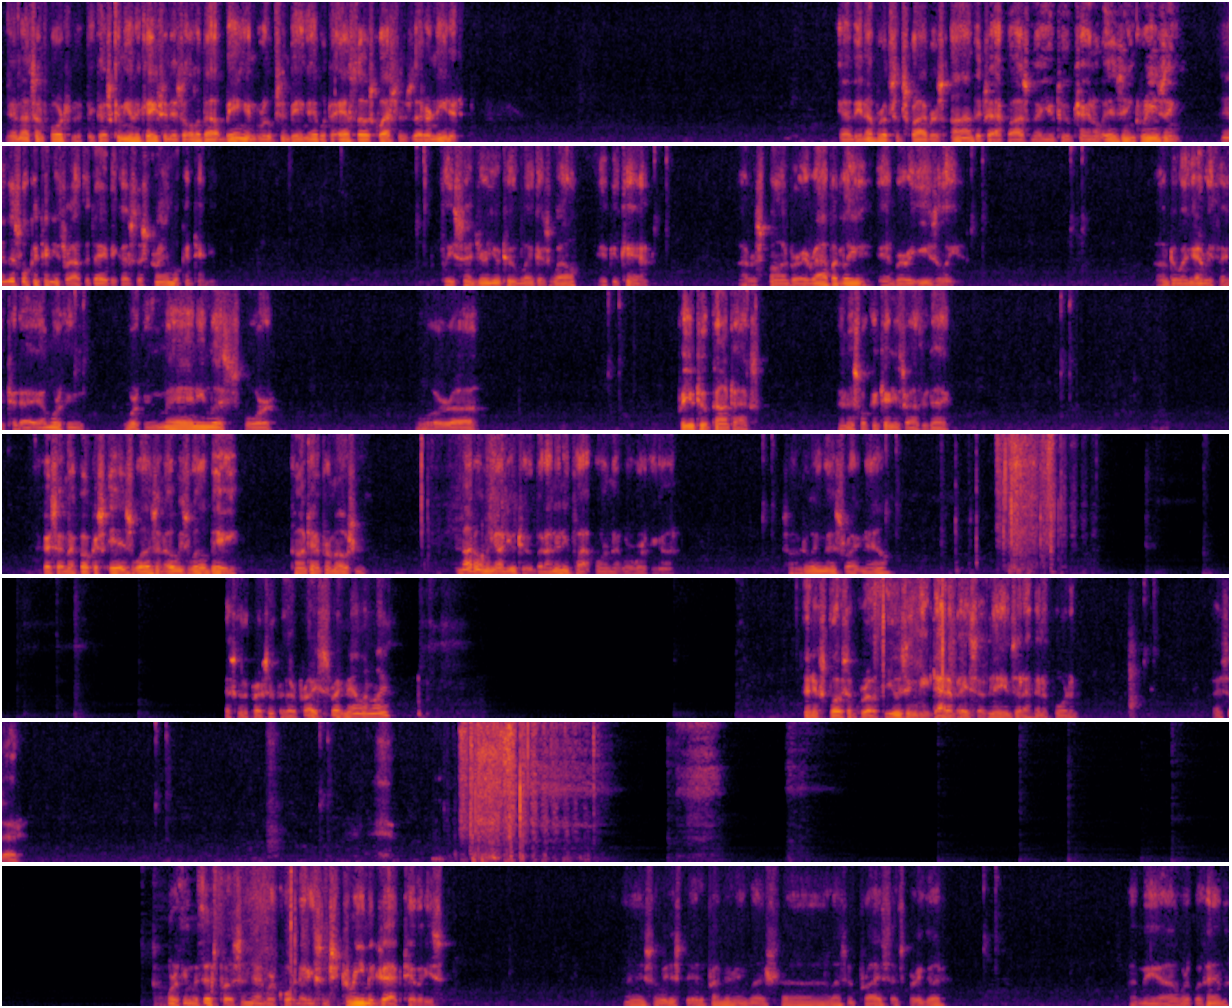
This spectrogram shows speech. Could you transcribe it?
And that's unfortunate because communication is all about being in groups and being able to ask those questions that are needed. And the number of subscribers on the Jack Bosma YouTube channel is increasing. And this will continue throughout the day because the stream will continue. Please send your YouTube link as well if you can. I respond very rapidly and very easily. I'm doing everything today. I'm working working many lists for for uh, for YouTube contacts and this will continue throughout the day. Like I said, my focus is, was, and always will be content promotion, not only on YouTube, but on any platform that we're working on. So I'm doing this right now. Asking the person for their price right now online. And explosive growth using the database of names that I've been afforded. I said, working with this person and we're coordinating some streamage activities. Okay, so we just did a Premier English uh, lesson price. That's pretty good. Let me uh, work with him.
